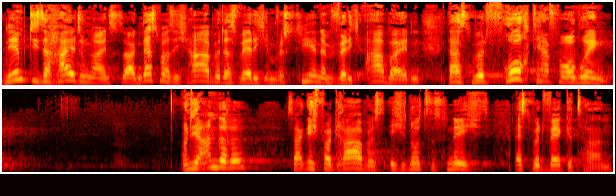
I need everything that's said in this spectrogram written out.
nimmt diese Haltung ein, zu sagen, das, was ich habe, das werde ich investieren, damit werde ich arbeiten. Das wird Frucht hervorbringen. Und die andere sagt, ich vergrabe es, ich nutze es nicht, es wird weggetan.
